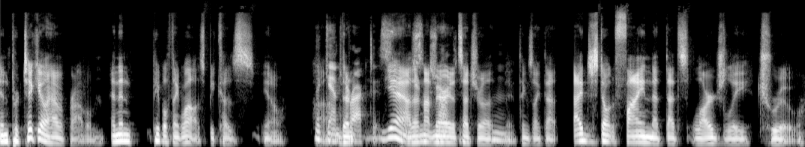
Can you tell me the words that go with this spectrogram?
in particular have a problem. And then people think well it's because you know They uh, can't practice. Yeah they're not married etc Mm. things like that. I just don't find that that's largely true.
